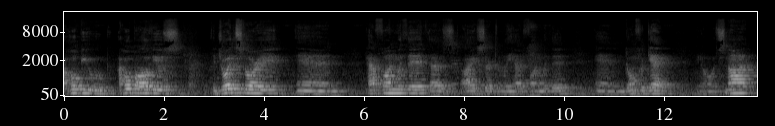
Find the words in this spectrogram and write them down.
I hope you, I hope all of you enjoy the story and have fun with it, as I certainly had fun with it. And don't forget, you know, it's not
